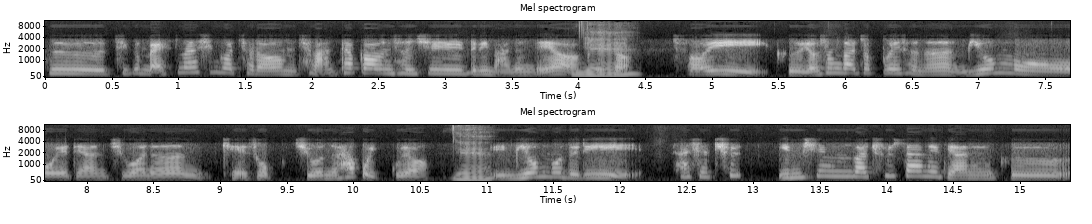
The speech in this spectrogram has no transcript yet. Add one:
그 지금 말씀하신 것처럼 참 안타까운 현실들이 많은데요. 예. 그래서 저희 그 여성가족부에서는 미혼모에 대한 지원은 계속 지원을 하고 있고요. 예. 이 미혼모들이 사실 출, 임신과 출산에 대한 그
